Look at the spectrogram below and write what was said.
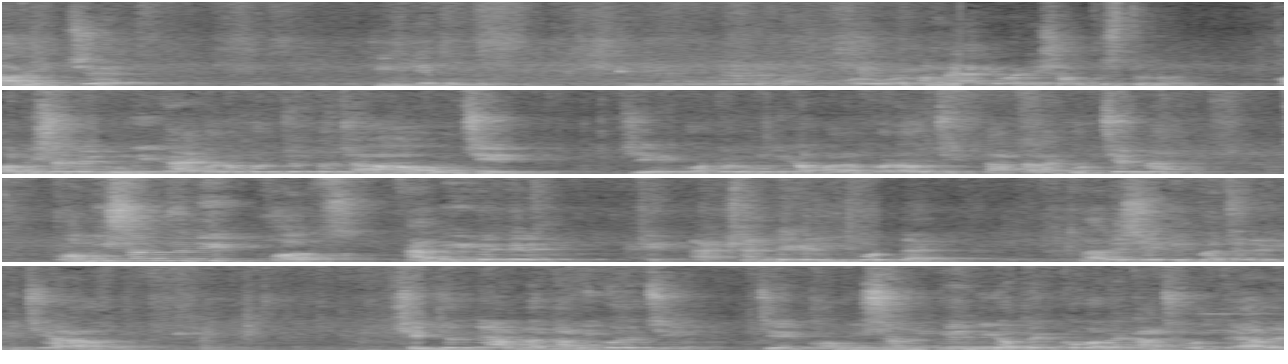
আর হচ্ছে তিনটে বলুন। আমরা একেবারেই সন্তুষ্ট নয়। কমিশনের ভূমিকা এখনও পর্যন্ত যা হওয়া উচিত, যে কঠোর ভূমিকা পালন করা উচিত, তা তারা করছেন না। কমিশন যদি ফলস ফ্যাব্রিকেটেড অ্যাকশন থেকে রিপোর্ট দেয়, তাহলে সেই নির্বাচনের কি চেহারা হবে? সেই জন্য আমরা দাবি করেছি যে কমিশনকে নিরপেক্ষভাবে কাজ করতে হবে।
